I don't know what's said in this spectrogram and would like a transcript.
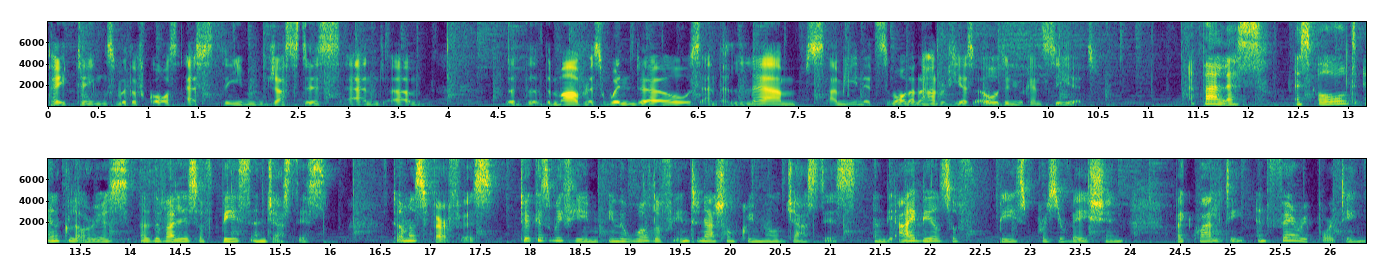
paintings with, of course, as theme justice and um, the, the, the, marvelous windows and the lamps. I mean, it's more than 100 years old and you can see it. A palace as old and glorious as the values of peace and justice. Thomas Verfuss took us with him in the world of international criminal justice and the ideals of peace preservation by quality and fair reporting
